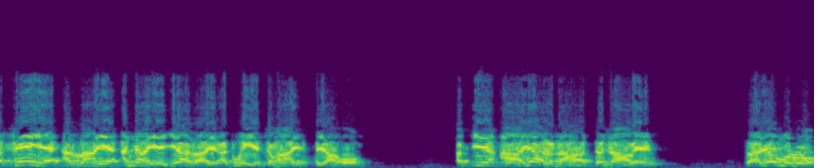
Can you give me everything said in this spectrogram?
အသင်းရဲ့အသံရဲ့အနတ်ရဲ့ရတာရဲ့အတွေ့ရဲ့ဓမ္မရဲ့ဘုရားဟောအပြင်အာရဏဟာတဏှာပဲဒါကြောင့်မလို့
